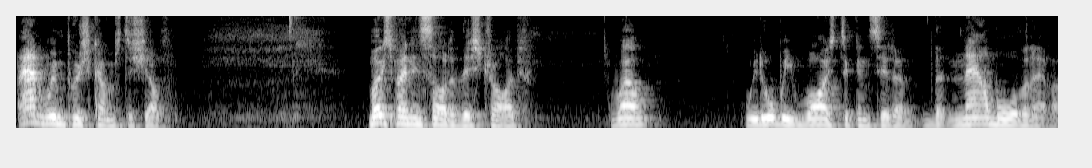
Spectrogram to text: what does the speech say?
and when push comes to shove, most men inside of this tribe, well, we'd all be wise to consider that now more than ever,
